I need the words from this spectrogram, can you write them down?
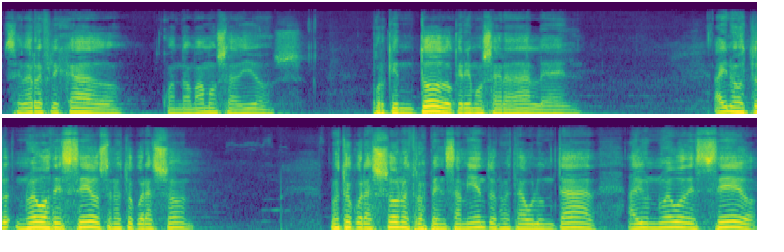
Se ve reflejado cuando amamos a Dios, porque en todo queremos agradarle a Él. Hay nuevos deseos en nuestro corazón. Nuestro corazón, nuestros pensamientos, nuestra voluntad. Hay un nuevo deseo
